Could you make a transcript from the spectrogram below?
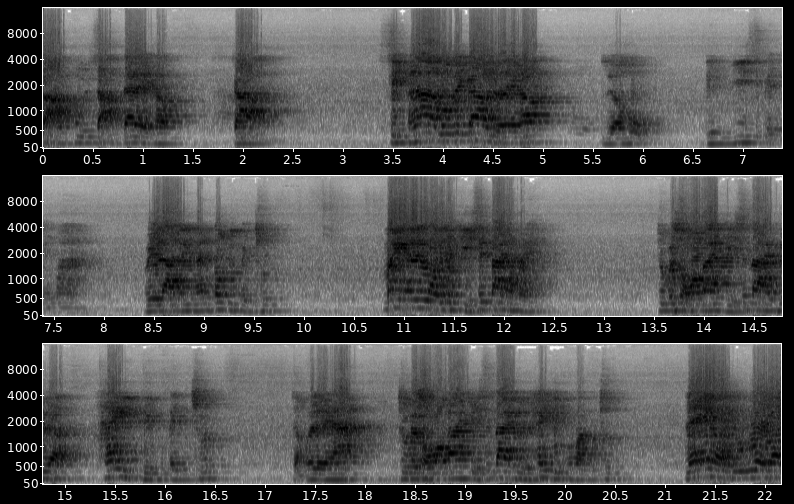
สามคูณสามได้เลยครับเก้าสิบห้าลบด้วยเก้าเหลืออะไรครับ เหลือหกดึงยี่สิบเอ็ดลงมา เวลาดึงนั้นต้องดึงเป็นชุด ไม่งั้นเราจะขีดเส้นใต้ทำไม จุดประสงค์ของการขีดเส้นใต้เพื่อให้ดึงเป็นชุดจำไว้เลยนะจุดประสงค์ของการขีดเส้นใต้คือให้ดึงออกมาเป็นชุด และให้เรารู้ด้วยว่า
